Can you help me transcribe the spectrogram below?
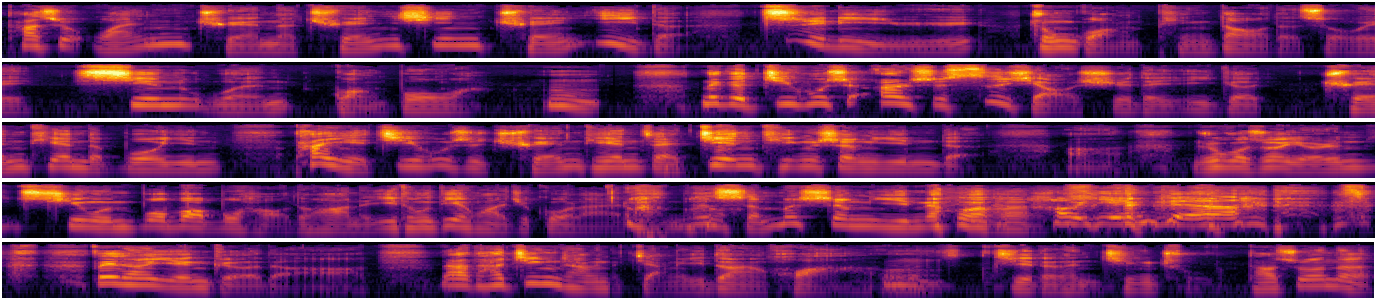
他是完全呢全心全意的致力于中广频道的所谓新闻广播网。嗯，那个几乎是二十四小时的一个全天的播音，他也几乎是全天在监听声音的啊。如果说有人新闻播报不好的话呢，一通电话就过来了，那什么声音呢？好严格，啊 非常严格的啊。那他经常讲一段话，我记得很清楚。他说呢，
